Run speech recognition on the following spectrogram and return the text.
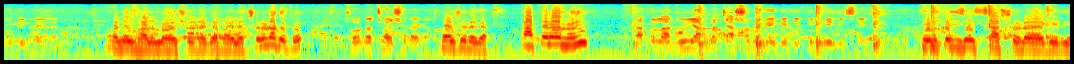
নদীর বাইলার অনেক ভালো নয়শো টাকা বাইলে। ছোটটা কত? ছোটটা ছয়শো টাকা। ছয়শো টাকা। কাতলা রুই? কাতলা রুই আপনার চারশো টাকা কেজি তিন কেজি সাইজ তিন কেজি সাইজ চারশো টাকা কেজি।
